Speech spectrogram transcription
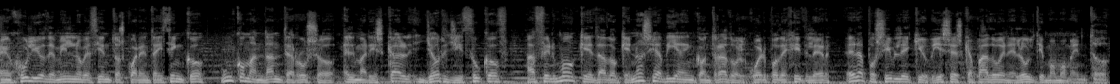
En julio de 1945, un comandante ruso, el mariscal Georgy Zhukov, afirmó que dado que no se había encontrado el cuerpo de Hitler, era posible que hubiese escapado en el último momento.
